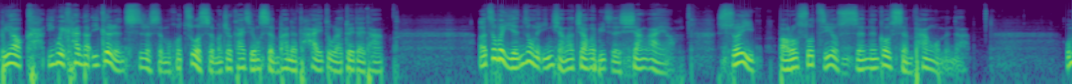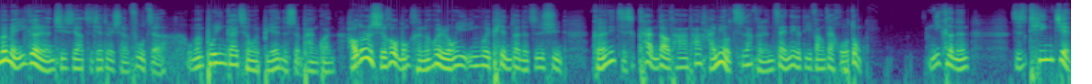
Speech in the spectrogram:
不要看，因为看到一个人吃了什么或做什么，就开始用审判的态度来对待他，而这会严重的影响到教会彼此的相爱啊。所以保罗说：“只有神能够审判我们的。我们每一个人其实要直接对神负责。我们不应该成为别人的审判官。好多的时候，我们可能会容易因为片段的资讯，可能你只是看到他，他还没有吃，他可能在那个地方在活动。你可能只是听见，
